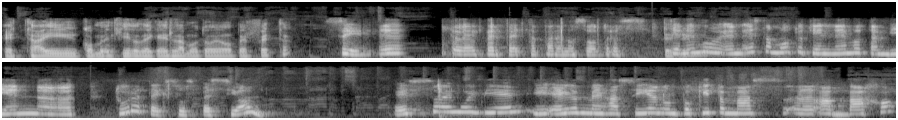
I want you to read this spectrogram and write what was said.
¿estáis convencidos de que es la moto perfecta? Sí, es perfecta para nosotros. Tenemos- Tenemos, en esta moto tenemos también uh, Touratech suspensión. Eso es muy bien y ellos me hacían un poquito más eh, abajo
